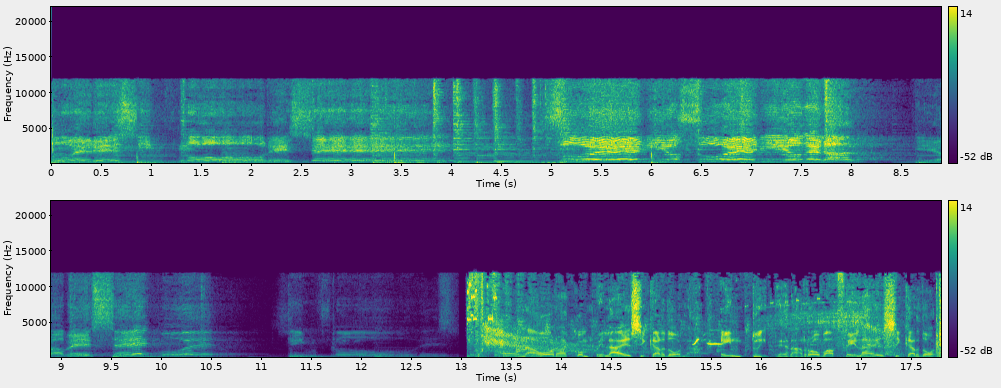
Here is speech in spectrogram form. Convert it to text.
muere sin florecer. Sueño, sueño del alma, que a veces muere. Una hora con Peláez y Cardona. En Twitter, arroba Peláez y Cardona.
